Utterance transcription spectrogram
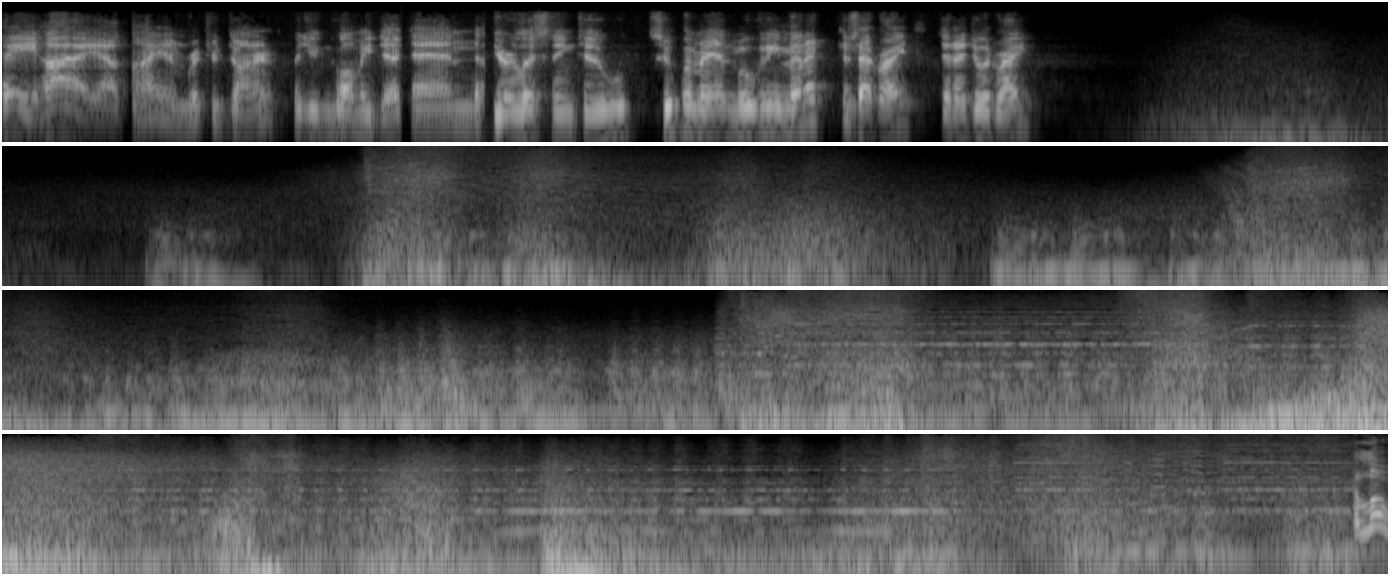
Hey, hi. Uh, I am Richard Donner, but you can call me Dick. And you're listening to Superman Movie Minute. Is that right? Did I do it right?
